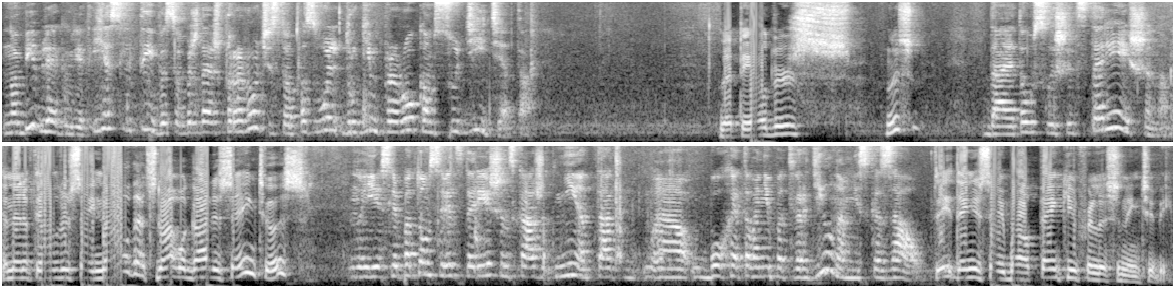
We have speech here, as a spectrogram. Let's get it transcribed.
Но Библия говорит, если ты высвобождаешь пророчество, позволь другим пророкам судить это. Let the elders listen. Да, это услышит старейшина. And then if the elders say, no, that's not what God is saying to us, Но если потом совет старейшин скажет, нет, так э, Бог этого не подтвердил, нам не сказал, th- then you say, well, thank you for listening to me.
